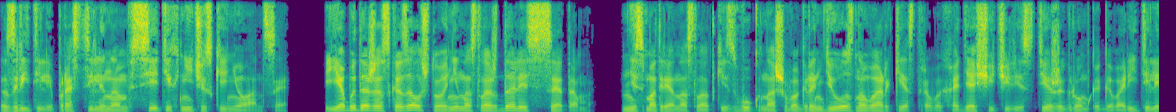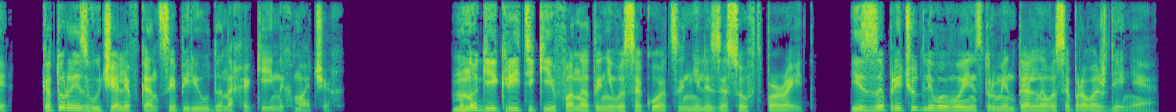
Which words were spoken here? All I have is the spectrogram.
Зрители простили нам все технические нюансы. Я бы даже сказал, что они наслаждались сетом, несмотря на сладкий звук нашего грандиозного оркестра, выходящий через те же громкоговорители, которые звучали в конце периода на хоккейных матчах. Многие критики и фанаты невысоко оценили The Soft Parade из-за причудливого инструментального сопровождения.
